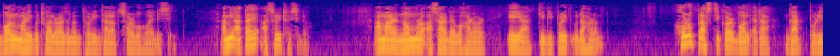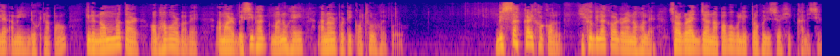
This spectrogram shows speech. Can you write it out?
বল মাৰি পঠোৱা ল'ৰাজনক ধৰি গালত চৰ বহুৱাই দিছিল। আমি আটাই আচৰিত হৈছিলো। আমাৰ নম্ৰ আচাৰ ব্যৱহাৰৰ এয়া কি বিপৰীত উদাহৰণ? সৰু প্লাষ্টিকৰ বল এটা গাত পৰিলে আমি দুখ নাপাওঁ কিন্তু নম্ৰতাৰ অভাৱৰ বাবে আমাৰ বেছিভাগ মানুহেই আনৰ প্ৰতি কঠোৰ হৈ পৰো। বিশ্বাসকাৰীসকল শিশুবিলাকৰ দৰে নহলে স্বৰ্গৰাজ্য নাপাব বুলি প্ৰভু যীশুৱে শিক্ষা দিছিল।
